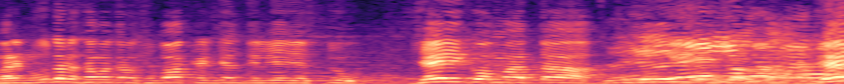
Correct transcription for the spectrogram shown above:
మరి నూతన సంవత్సర శుభాకాంక్షలు తెలియజేస్తూ జై గోమాత. జై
